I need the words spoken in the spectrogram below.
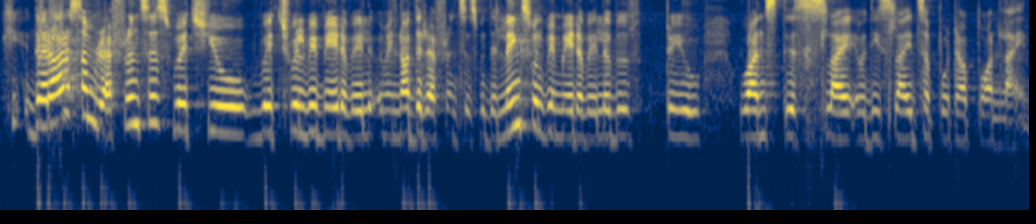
He, there are some references which you which will be made available. I mean, not the references, but the links will be made available to you once this slide or these slides are put up online.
